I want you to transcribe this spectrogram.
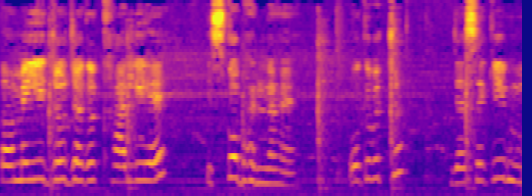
तो हमें ये जो जगह खाली है, इसको भरना है। ओके बच्चों? जैसे कि म,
